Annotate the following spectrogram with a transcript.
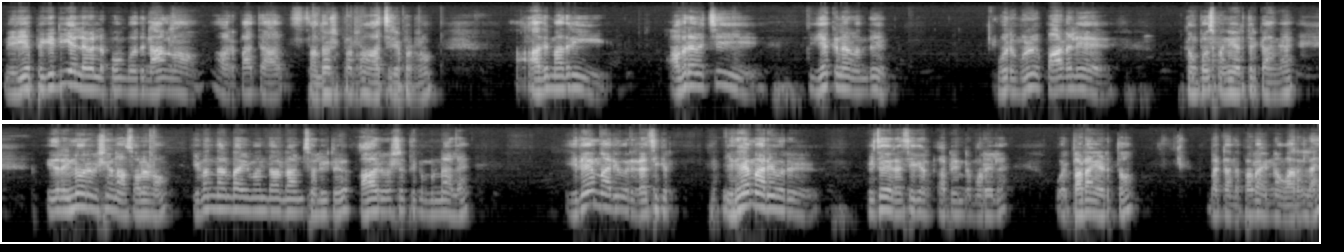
பெரிய பெரிய லெவலில் போகும்போது நாங்களும் அவரை பார்த்து சந்தோஷப்படுறோம் ஆச்சரியப்படுறோம். அது மாதிரி அவரை வச்சு இயக்குனர் வந்து ஒரு முழு பாடலே கம்போஸ் பண்ணி எடுத்திருக்காங்க. இதில் இன்னொரு விஷயம் நான் சொல்லணும். இவன் தாண்டா இவன் தாண்டான்னு சொல்லிட்டு ஆறு வருஷத்துக்கு முன்னால இதே மாதிரி ஒரு ரசிகர் இதே மாதிரி ஒரு விஜய் ரசிகர் அப்படின்ற முறையில் ஒரு படம் எடுத்தோம். பட் அந்த படம் இன்னும் வரலை.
